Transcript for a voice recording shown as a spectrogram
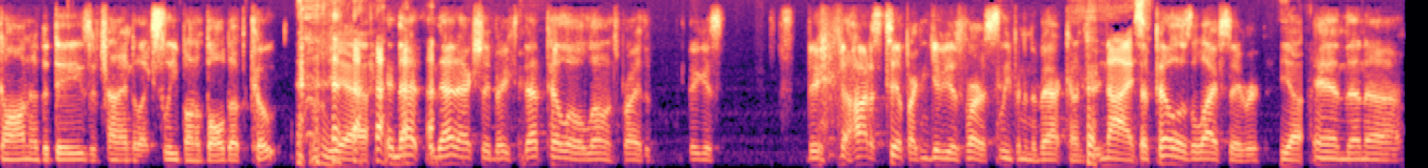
Gone are the days of trying to like sleep on a balled up coat, Yeah, and that that actually makes that pillow alone is probably the biggest, the, the hottest tip I can give you as far as sleeping in the back country. nice. That pillow is a lifesaver. yeah. And then, uh,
